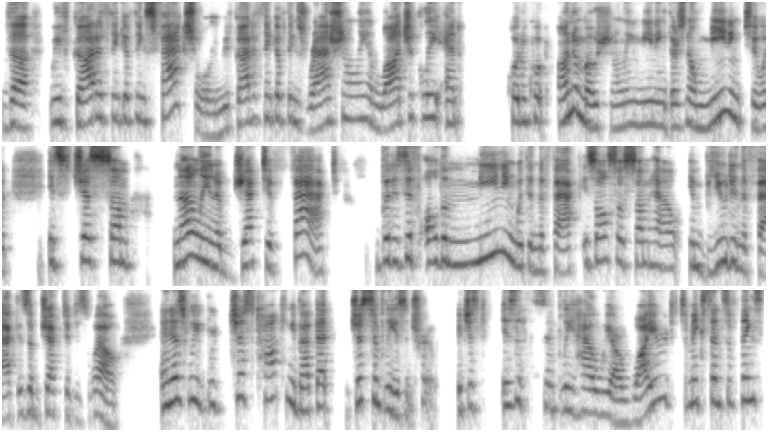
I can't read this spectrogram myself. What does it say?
the we've got to think of things factually, we've got to think of things rationally and logically and quote unquote unemotionally, meaning there's no meaning to it. It's just some not only an objective fact, but as if all the meaning within the fact is also somehow imbued in the fact is objective as well. And as we were just talking about, that just simply isn't true. It just isn't simply how we are wired to make sense of things.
